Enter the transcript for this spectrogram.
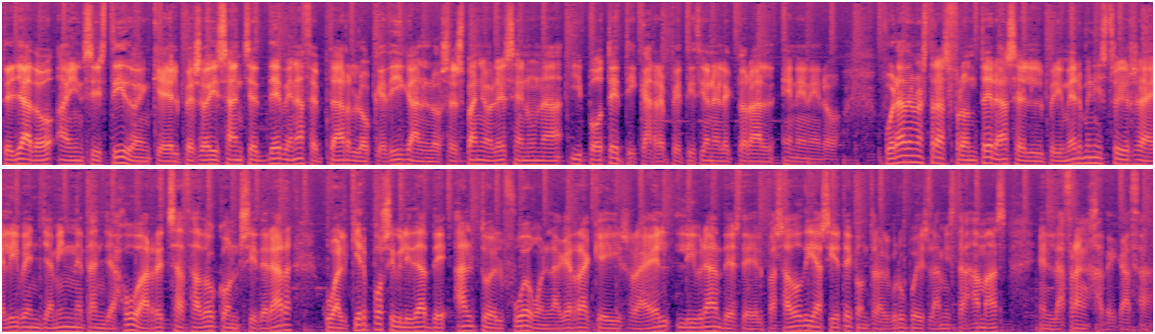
Tellado ha insistido en que el PSOE y Sánchez deben aceptar lo que digan los españoles en una hipotética repetición electoral en enero. Fuera de nuestras fronteras, el primer ministro israelí Benjamin Netanyahu ha rechazado considerar cualquier posibilidad de alto el fuego en la guerra que Israel libra desde el pasado día 7 contra el grupo islamista Hamas en la franja de Gaza.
